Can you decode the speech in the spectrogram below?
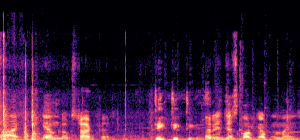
हाँ ठीक है हम लोग स्टार्ट कर रहे हैं। ठीक ठीक ठीक है अरे जस्ट कॉल कैप्टन महेश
